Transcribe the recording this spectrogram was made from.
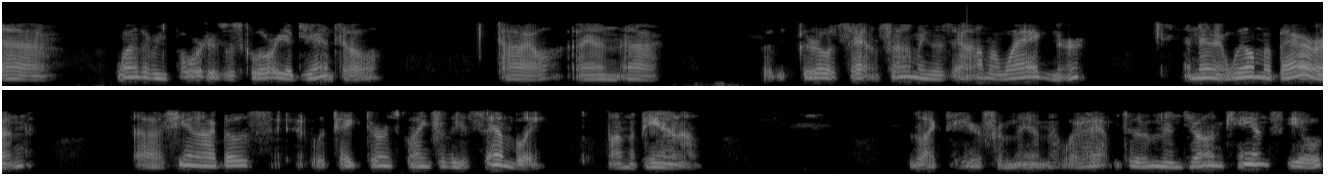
Uh, one of the reporters was Gloria Gentile, Tile, and uh, the girl that sat in front of me was Alma Wagner. And then at Wilma Barron, uh, she and I both would take turns playing for the assembly on the piano. I'd like to hear from them what happened to them. And John Cansfield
